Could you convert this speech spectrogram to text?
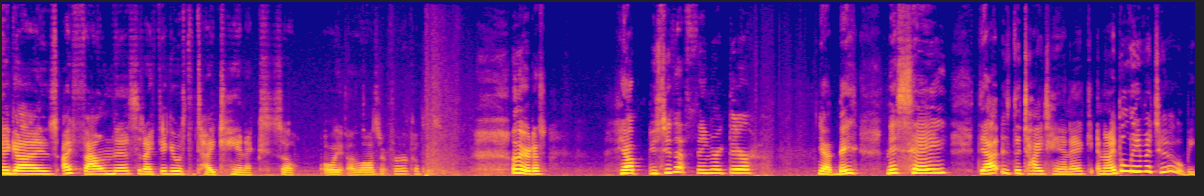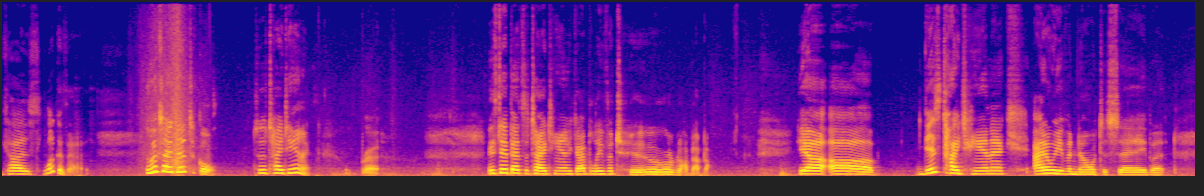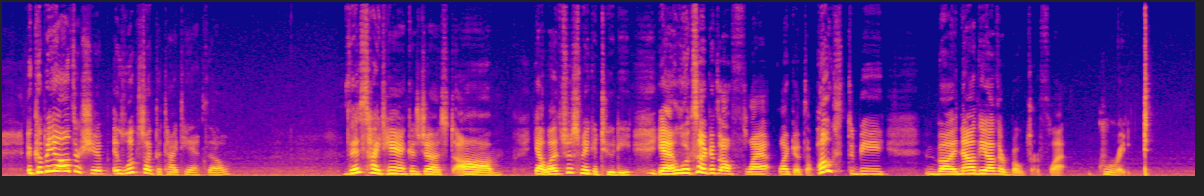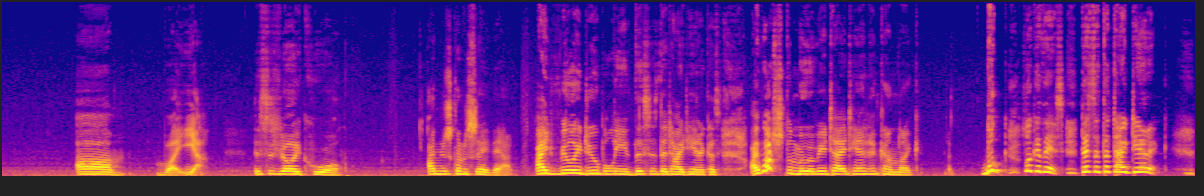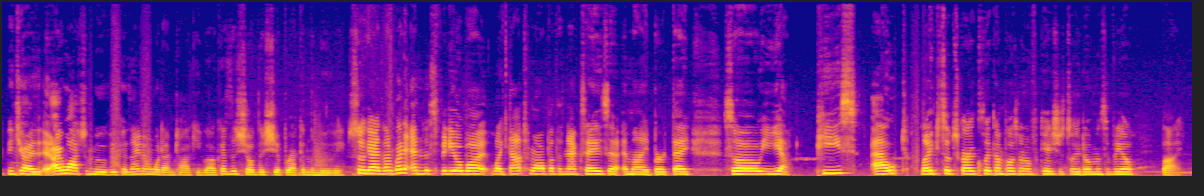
Hey guys, I found this and I think it was the Titanic. So, oh wait, I lost it for a couple of seconds. Oh, there it is. Yep, you see that thing right there? Yeah, they they say that is the Titanic, and I believe it too because look at that. It looks identical to the Titanic. Bruh. They say that's the Titanic. I believe it too. Blah blah blah. Yeah. Uh, this Titanic. I don't even know what to say, but it could be other ship. It looks like the Titanic though. This Titanic is just um. Yeah, let's just make it 2D. Yeah, it looks like it's all flat, like it's supposed to be, but now the other boats are flat. Great. Um, but yeah, this is really cool. I'm just going to say that. I really do believe this is the Titanic because I watched the movie Titanic. I'm like, look, at this. This is the Titanic. Because I watched the movie because I know what I'm talking about because it showed the shipwreck in the movie. So guys, I'm going to end this video, but like not tomorrow, but the next day is uh, my birthday. So yeah, peace out. Like, subscribe, click on post notifications so you don't miss a video. Bye.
